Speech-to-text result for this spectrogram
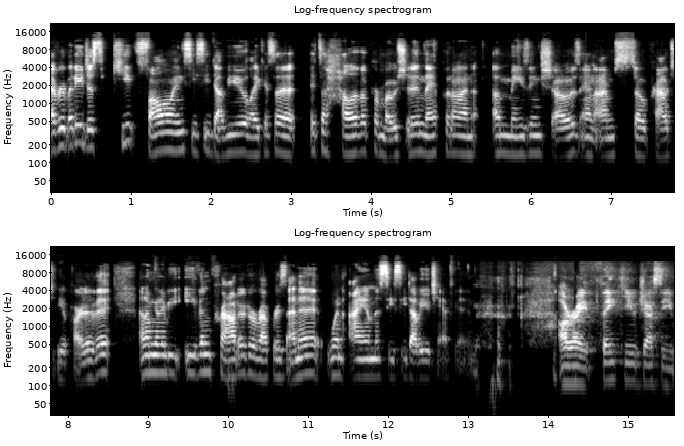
everybody just keep following CCW. Like it's a it's a hell of a promotion. They put on amazing shows and I'm so proud to be a part of it. And I'm going to be even prouder to represent it when I am the CCW champion. All right, thank you Jesse.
